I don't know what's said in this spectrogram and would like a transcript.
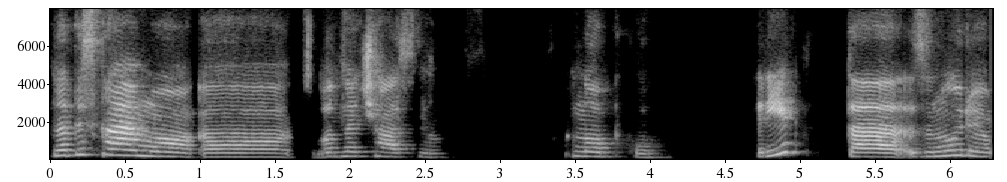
Натискаємо е, одночасно кнопку Read та занурюємо.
